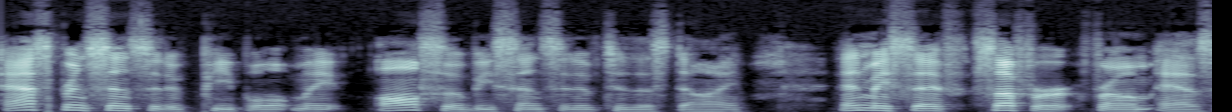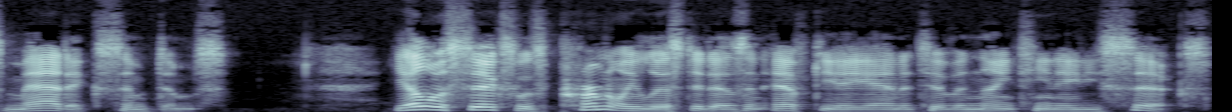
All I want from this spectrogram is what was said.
Aspirin sensitive people may also be sensitive to this dye and may suffer from asthmatic symptoms. Yellow 6 was permanently listed as an FDA additive in 1986.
